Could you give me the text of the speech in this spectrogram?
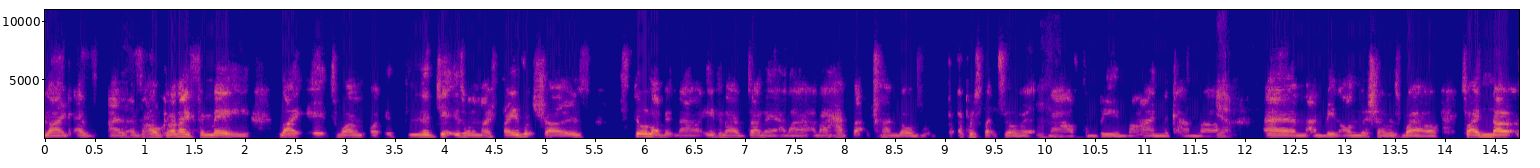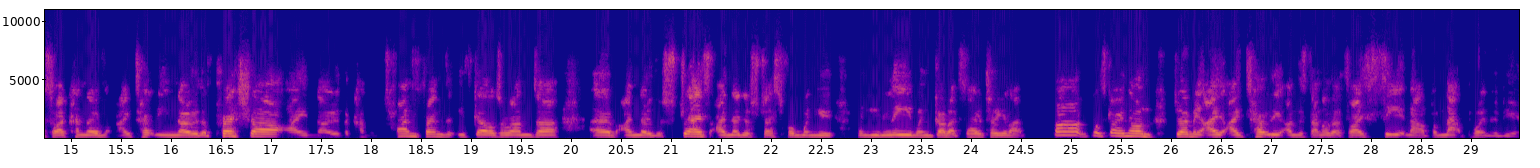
like as as, a whole. 'Cause I know for me, like it's one it legit is one of my favorite shows. Still love it now, even though I've done it, and I and I have that kind of a perspective of it Mhm. now from being behind the camera Yeah. um, and being on the show as well. So I know, so I kind of, I totally know the pressure. I know the kind of time frames that these girls are under. Um, I know the stress. I know the stress from when you when you leave and go back to the hotel. You're like, fuck, what's going on? Do you know what I mean? I, I totally understand all that. So I see it now from that point of view,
